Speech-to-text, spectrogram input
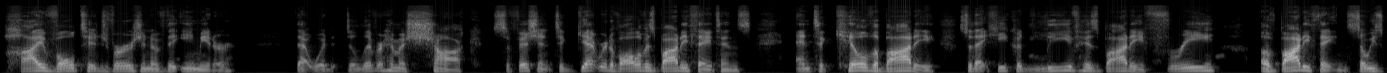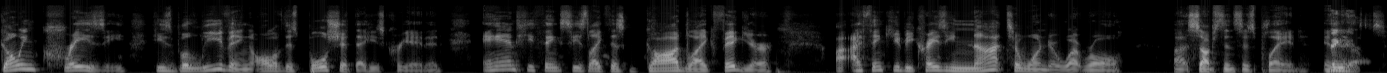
high voltage version of the e meter that would deliver him a shock sufficient to get rid of all of his body thetans and to kill the body so that he could leave his body free of body thetans. So he's going crazy. He's believing all of this bullshit that he's created, and he thinks he's like this godlike figure. I, think you'd be crazy not to wonder what role uh, substances played in Bingo. this.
